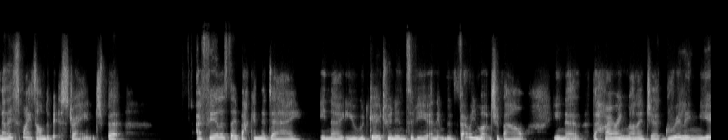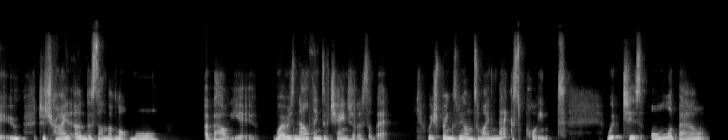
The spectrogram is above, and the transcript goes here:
Now, this might sound a bit strange, but I feel as though back in the day, you know, you would go to an interview and it would be very much about, you know, the hiring manager grilling you to try and understand a lot more about you. Whereas now things have changed a little bit, which brings me on to my next point, which is all about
